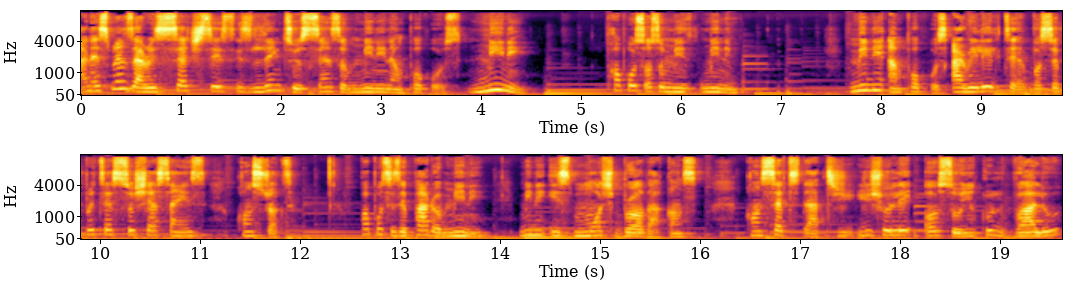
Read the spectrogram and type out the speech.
an experience that research says is linked to a sense of meaning and purpose. Meaning, purpose also means meaning. Meaning and purpose are related but separated social science constructs. Purpose is a part of meaning. Meaning is much broader cons- concept that usually also include value,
